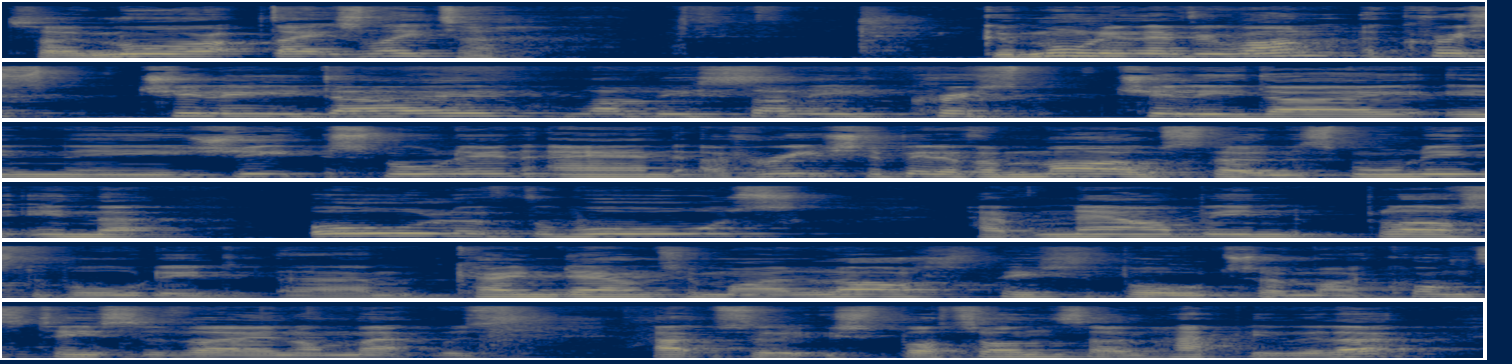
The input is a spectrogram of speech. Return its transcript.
so more updates later. Good morning, everyone. A crisp, chilly day, lovely, sunny, crisp, chilly day in the Gite this morning, and I've reached a bit of a milestone this morning in that all of the walls have now been plasterboarded. Um, came down to my last piece of board, so my quantity surveying on that was absolutely spot on, so I'm happy with that.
